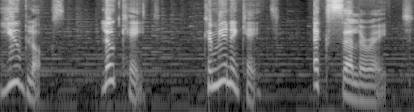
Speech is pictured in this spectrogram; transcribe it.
U-blox, locate, communicate, accelerate.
